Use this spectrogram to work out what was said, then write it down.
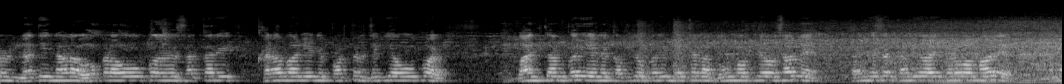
ઉપર, નદી, નાળા હોકળાઓ ઉપર, સરકારી ખરાબાની અને પડતર જગ્યાઓ ઉપર બાંધકામ કરી અને કબજો કરી બેઠેલા ભૂમાફિયાઓ સામે કાયદેસર કાર્યવાહી કરવામાં આવે અને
